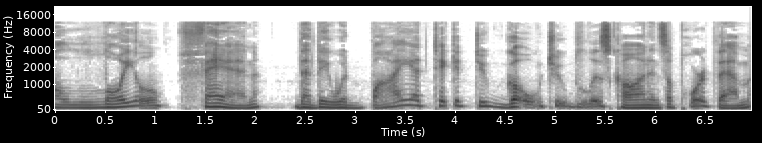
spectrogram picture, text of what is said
a loyal fan that they would buy a ticket to go to blizzcon and support them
